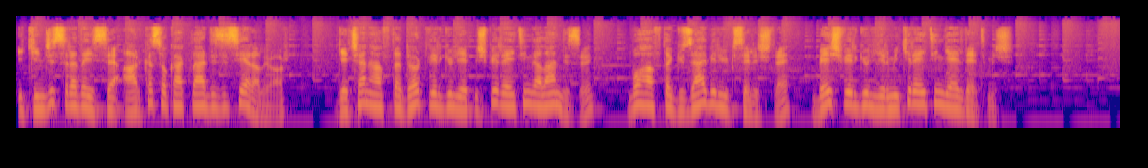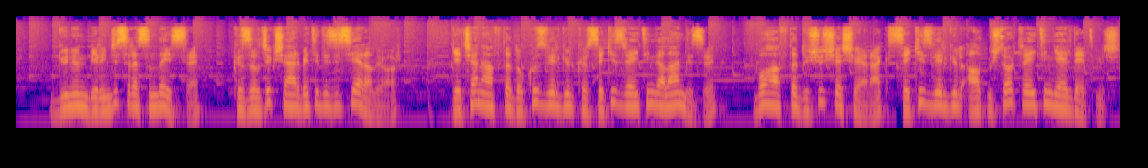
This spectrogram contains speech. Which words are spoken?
İkinci sırada ise Arka Sokaklar dizisi yer alıyor. Geçen hafta 4,71 reyting alan dizi, bu hafta güzel bir yükselişle 5,22 reyting elde etmiş. Günün birinci sırasında ise Kızılcık Şerbeti dizisi yer alıyor. Geçen hafta 9,48 reyting alan dizi, bu hafta düşüş yaşayarak 8,64 reyting elde etmiş.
